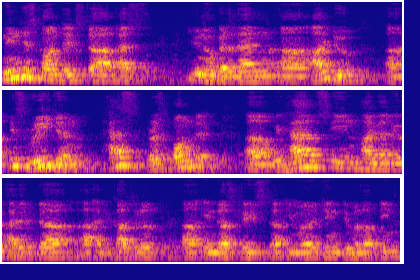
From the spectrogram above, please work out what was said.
In this context, uh, as you know better than uh, I do, uh, this region has responded. Uh, we have seen high value added uh, agricultural industries emerging, developing,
